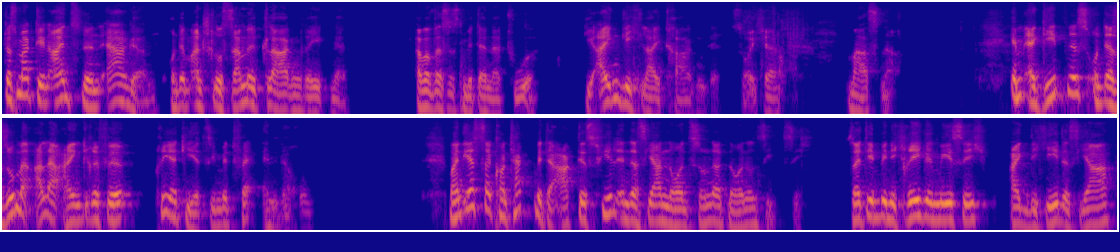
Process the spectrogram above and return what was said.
Das mag den Einzelnen ärgern und im Anschluss Sammelklagen regnen. Aber was ist mit der Natur, die eigentlich Leidtragende solcher Maßnahmen? Im Ergebnis und der Summe aller Eingriffe reagiert sie mit Veränderung. Mein erster Kontakt mit der Arktis fiel in das Jahr 1979. Seitdem bin ich regelmäßig, eigentlich jedes Jahr,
